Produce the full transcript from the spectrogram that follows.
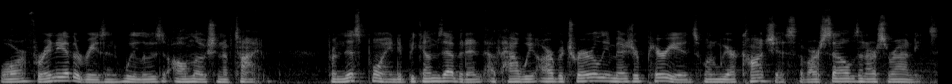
or for any other reason, we lose all notion of time. From this point, it becomes evident of how we arbitrarily measure periods when we are conscious of ourselves and our surroundings.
